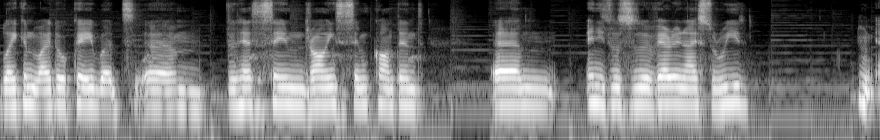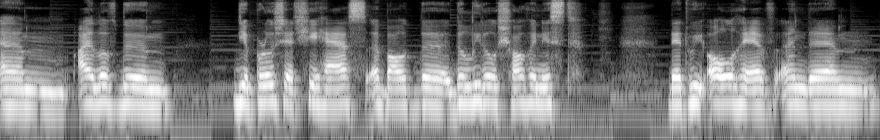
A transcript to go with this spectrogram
black and white, okay, but um, it has the same drawings, the same content, um, and it was uh, very nice to read. Um, I love the the approach that she has about the the little chauvinist that we all have and um,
